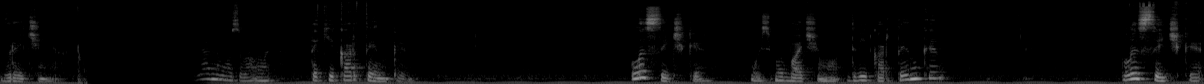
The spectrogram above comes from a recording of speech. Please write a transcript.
в реченнях. Глянемо з вами такі картинки. Лисички. Ось ми бачимо дві картинки. Лисички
